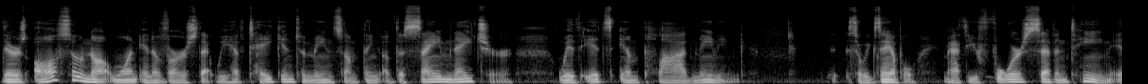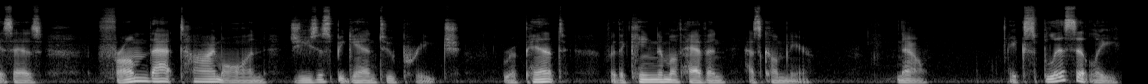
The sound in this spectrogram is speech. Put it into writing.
there's also not one in a verse that we have taken to mean something of the same nature with its implied meaning. So example, Matthew 4:17 it says, "From that time on Jesus began to preach, repent for the kingdom of heaven has come near." Now, explicitly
